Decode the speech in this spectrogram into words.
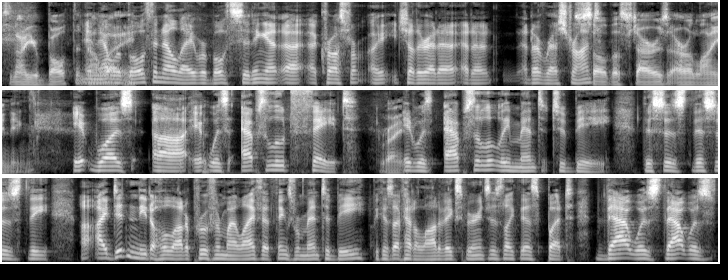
So now you're both in and LA. now we're both in LA. We're both sitting at uh, across from uh, each other at a at a at a restaurant. So the stars are aligning. It was uh, it was absolute fate Right. It was absolutely meant to be. This is this is the. I didn't need a whole lot of proof in my life that things were meant to be because I've had a lot of experiences like this. But that was that was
